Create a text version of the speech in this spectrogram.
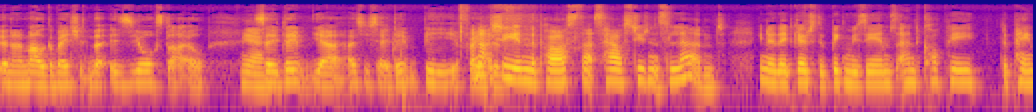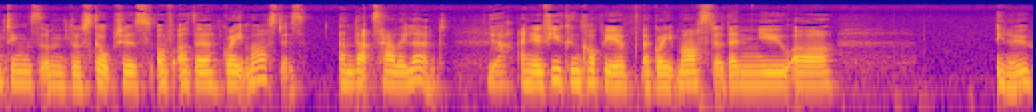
An amalgamation that is your style yeah. So don't, yeah, as you say, don't be afraid. And actually, of... in the past, that's how students learned. You know, they'd go to the big museums and copy the paintings and the sculptures of other great masters, and that's how they learned. Yeah. And you know, if you can copy a, a great master, then you are, you know,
